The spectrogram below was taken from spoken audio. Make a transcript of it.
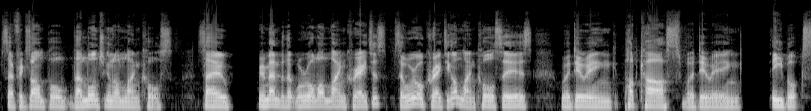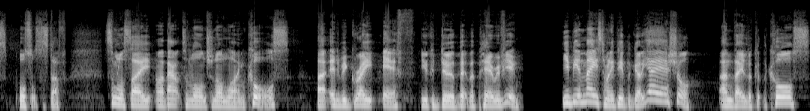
So, for example, they're launching an online course. So, remember that we're all online creators. So, we're all creating online courses, we're doing podcasts, we're doing ebooks, all sorts of stuff. Someone will say, I'm about to launch an online course. Uh, it'd be great if you could do a bit of a peer review. You'd be amazed how many people go, yeah, yeah, sure. And they look at the course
